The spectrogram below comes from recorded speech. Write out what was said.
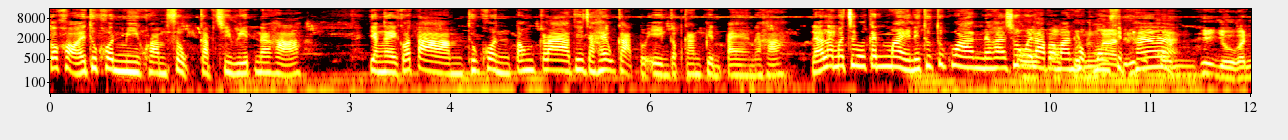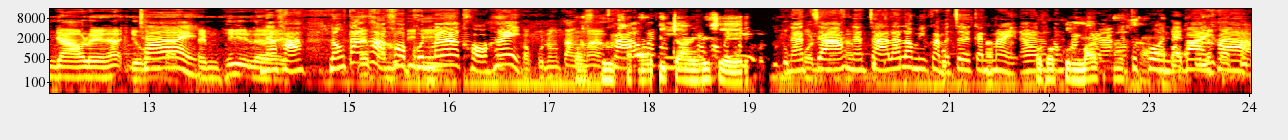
ก็ขอให้ทุกคนมีความสุขกับชีวิตนะคะ ยังไงก็ตามทุกคนต้องกล้าที่จะให้โอกาสตัวเองกับการเปลี่ยนแปลงนะคะ แล้วเรามาเจอกันใหม่ในทุกๆวันนะคะ ช่วงเวลาประมาณข6อบกโมคุณงกสิบที่ห้าทุกคนที่อยู่กันยาวเลยนะฮะอยู่กันใช่แบบเต็มที่เลยนะคะ น้องตั้งค่ะได้ความรู้ขอบคุณดีๆมากขอให้ขอบคุณน้องตั้งมากขอบคุณเช้าวันพี่นี้จังพี่เสกทุกๆนะคนจ๊ะครับนะจ๊ะแล้วเรามีโอกาสมาเจอกันใหม่นะขอบพระคุณมากน้องตั้งครับทุกคนบ๊ายบายขอบค่ะคุณ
